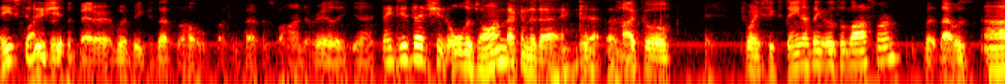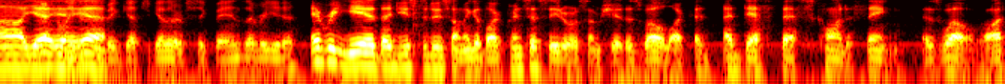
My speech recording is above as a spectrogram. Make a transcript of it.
They used to like, do the, shit. the better it would be because that's the whole fucking purpose behind it, really. You know, They did that shit all the time back in the day. yeah, Uh, hardcore. 2016, I think was the last one, but that was Ah, yeah, yeah, definitely yeah. just a big get together of sick bands every year. Every year they'd used to do something at like Princess Theatre or some shit as well, like a, a death fest kind of thing as well, right?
